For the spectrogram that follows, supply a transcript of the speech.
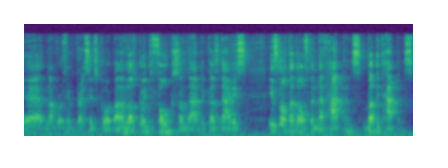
uh, number of impressive score. But I'm not going to focus on that because that is it's not that often that happens, but it happens.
